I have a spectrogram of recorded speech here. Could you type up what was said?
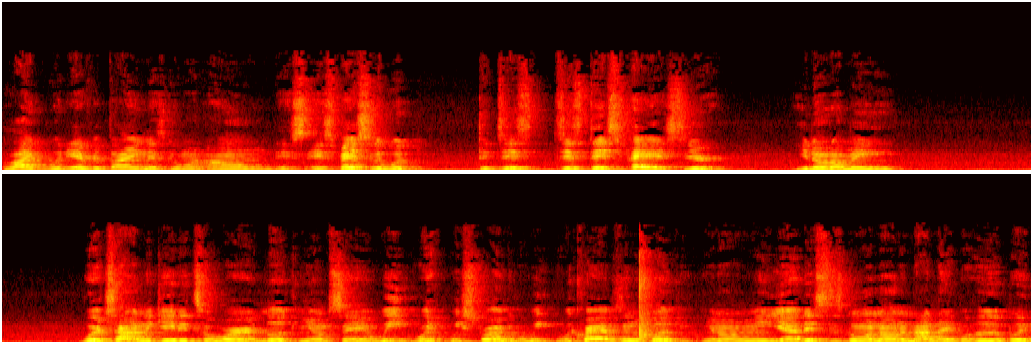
like with everything that's going on, it's especially with th- this just this past year. You know what I mean? We're trying to get it to where look, you know what I'm saying? We we we struggling. We we crabs in the bucket. You know what I mean? Yeah, this is going on in our neighborhood, but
